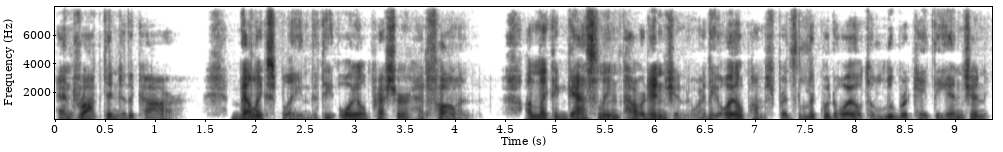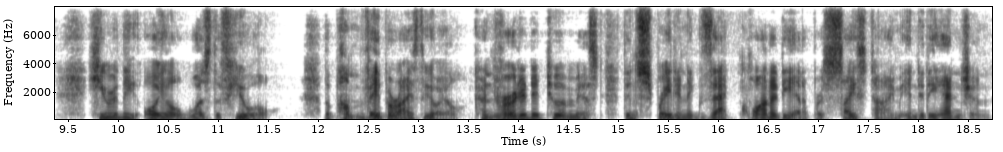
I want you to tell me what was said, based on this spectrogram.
and dropped into the car. Bell explained that the oil pressure had fallen. Unlike a gasoline powered engine, where the oil pump spreads liquid oil to lubricate the engine, here the oil was the fuel. The pump vaporized the oil, converted it to a mist, then sprayed an exact quantity at a precise time into the engine.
